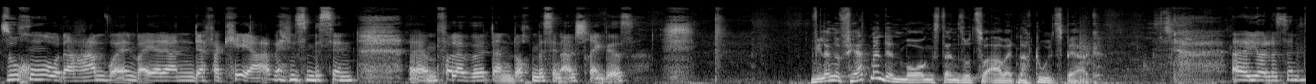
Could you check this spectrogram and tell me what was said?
suchen oder haben wollen, weil ja dann der Verkehr, wenn es ein bisschen ähm, voller wird, dann doch ein bisschen anstrengend ist. Wie lange fährt man denn morgens dann so zur Arbeit nach Dulsberg? Äh, ja, das sind,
